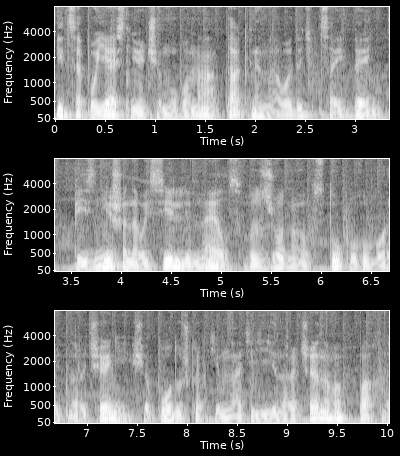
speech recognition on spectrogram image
і це пояснює, чому вона так ненавидить цей день. Пізніше на весіллі Найлз без жодного вступу говорить нареченій, що подушка в кімнаті її нареченого пахне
